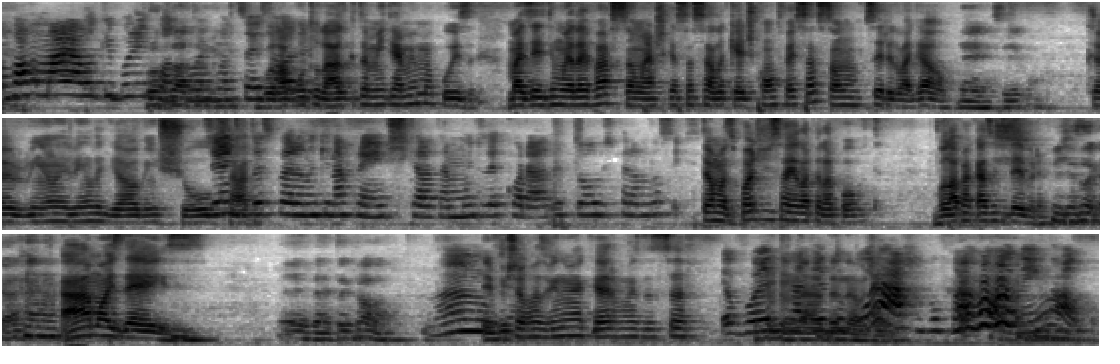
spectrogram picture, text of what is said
também. vou arrumar ela aqui por enquanto. Por também. enquanto vocês Vou lá pro outro lado que também tem a mesma coisa. Mas ele tem uma elevação. Acho que essa sala aqui é de confessação. Seria legal? É, seria bom. Fica bem, bem legal, bem show, Gente, eu tô sabe? esperando aqui na frente, que ela tá muito decorada e tô esperando vocês. Então, mas pode sair lá pela porta. Vou lá pra casa de Débora. Fecha essa cara. Ah, Moisés. É, velho, tô indo pra lá. Vamos. Gente. a vindo na minha cara, mas essa. Eu vou entrar Nada dentro do não, buraco, por favor, nem logo.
